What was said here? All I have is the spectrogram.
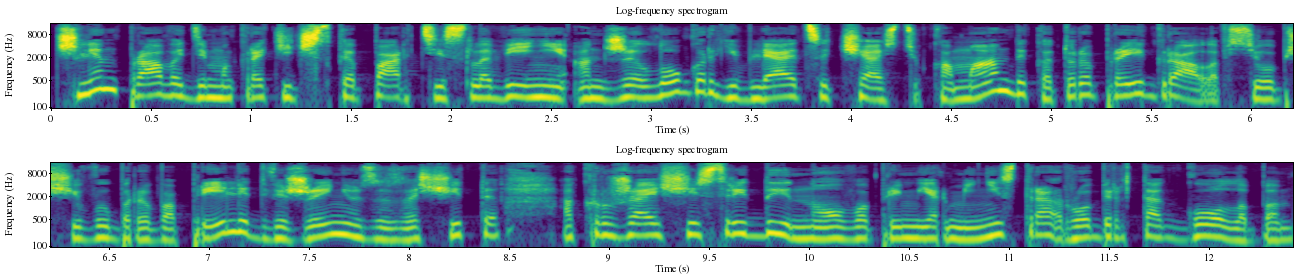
Член право-демократической партии Словении Анже Логар является частью команды, которая проиграла всеобщие выборы в апреле движению за защиту окружающей среды нового премьер-министра Роберта Голоба.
